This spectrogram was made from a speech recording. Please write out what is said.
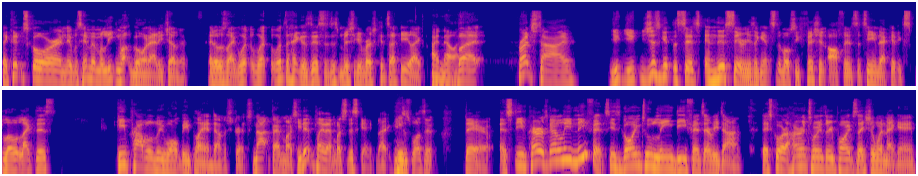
they couldn't score and it was him and Malik Monk going at each other. And it was like, what what what the heck is this? Is this Michigan versus Kentucky? Like I know. But crunch time, you you just get the sense in this series against the most efficient offense, a team that could explode like this, he probably won't be playing down the stretch. Not that much. He didn't play that much this game. Like he, he just wasn't there. And Steve Kerr is going to lead defense. He's going to lean defense every time. They scored 123 points. They should win that game.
